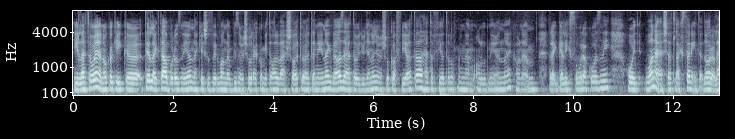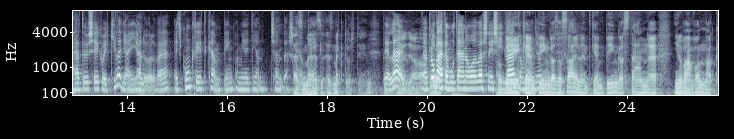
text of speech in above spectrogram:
illetve olyanok, akik tényleg táborozni jönnek, és azért vannak bizonyos órák, amit alvással töltenének, de azáltal, hogy ugye nagyon sok a fiatal, hát a fiatalok meg nem aludni jönnek, hanem reggelig szórakozni, hogy van -e esetleg szerinted arra lehetőség, hogy ki legyen jelölve egy konkrét kemping, ami egy ilyen csendes ez, kemping? Ez, ez megtörtént. Tényleg? Tehát, a, próbáltam a, utána olvasni, és a így B látom, camping hogy... az a silent camping, aztán nyilván vannak,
